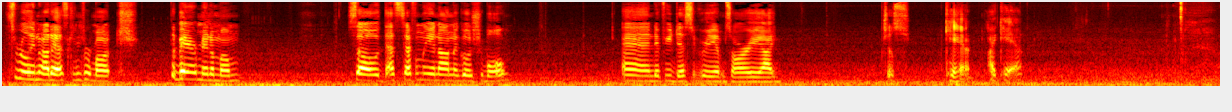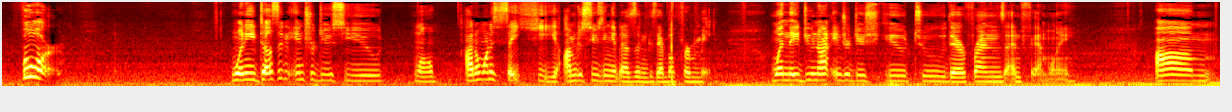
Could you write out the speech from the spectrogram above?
It's really not asking for much. The bare minimum. So that's definitely a non negotiable. And if you disagree, I'm sorry. I just can't. I can't. Four. When he doesn't introduce you, well, I don't want to say he, I'm just using it as an example for me. When they do not introduce you to their friends and family. Um,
